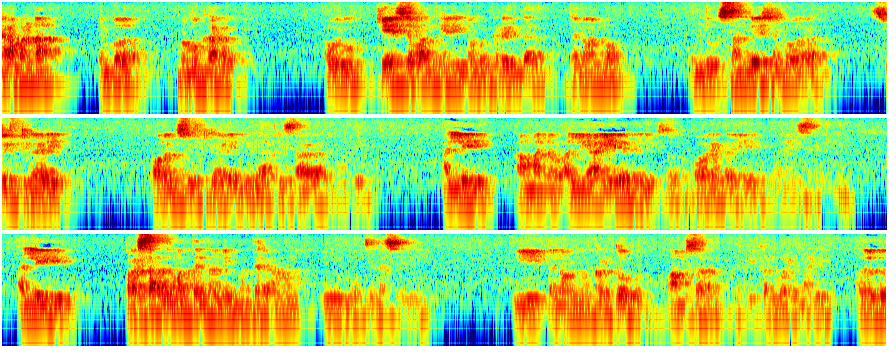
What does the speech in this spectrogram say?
ರಾಮಣ್ಣ ಎಂಬ ಪ್ರಮುಖ ಆರೋಪಿ. ಅವರು ಕೇಶವ ಅಂತ ಹೇಳಿ ಇನ್ನೊಬ್ಬರ ಕಡೆಯಿಂದ ದನವನ್ನು ಒಂದು ಸಂದೇಶ್ ಎಂಬವರ ಸ್ವಿಫ್ಟ್ ಗಾಡಿ ಆರೆಂಜ್ ಸ್ವಿಫ್ಟ್ ಗಾಡಿಯಲ್ಲಿ ರಾತ್ರಿ ಸಾಗಾಟ ಮಾಡಿ, ಅಲ್ಲಿ ಆ ಮನೆ, ಅಲ್ಲಿ ಆ ಏರಿಯಾದಲ್ಲಿ ಸ್ವಲ್ಪ ಕೋರೆತರ ಸೈಡಲ್ಲಿ ಅಲ್ಲಿ ಪ್ರಸಾದ್ ಮತ್ತು ನವೀನ್ ಮತ್ತೆ ರಾಮಣ್ಣ ಇವರು ಮೂರು ಜನ ಸೇರಿ ಈ ದನವನ್ನು ಕಡ್ದು ಮಾಂಸ ಆಗಿ ಕನ್ವರ್ಟ್ ಮಾಡಿ, ಅದರದ್ದು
